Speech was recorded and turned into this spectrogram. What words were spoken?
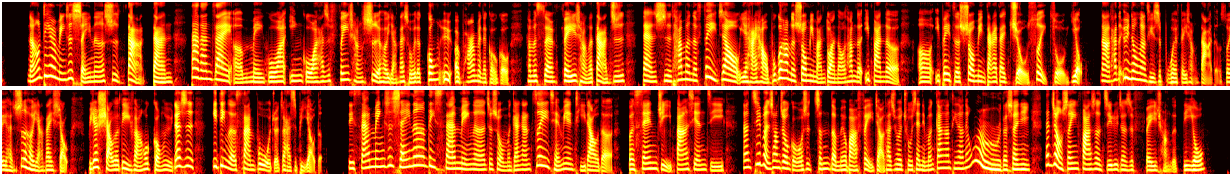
然后第二名是谁呢？是大丹。大丹在呃美国啊、英国啊，它是非常适合养在所谓的公寓 （apartment） 的狗狗。它们虽然非常的大只，但是它们的吠叫也还好。不过它们的寿命蛮短的哦，它们的一般的呃一辈子的寿命大概在九岁左右。那它的运动量其实是不会非常大的，所以很适合养在小比较小的地方或公寓。但是一定的散步，我觉得这还是必要的。第三名是谁呢？第三名呢，就是我们刚刚最前面提到的 Basenji 八仙级。那基本上这种狗狗是真的没有办法吠叫，它是会出现你们刚刚听到那呜的声音，但这种声音发射几率真的是非常的低哦。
